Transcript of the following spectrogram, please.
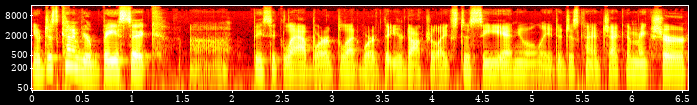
you know, just kind of your basic, uh, basic lab work, blood work that your doctor likes to see annually to just kind of check and make sure,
